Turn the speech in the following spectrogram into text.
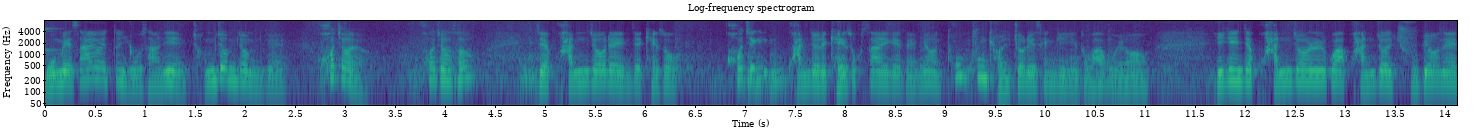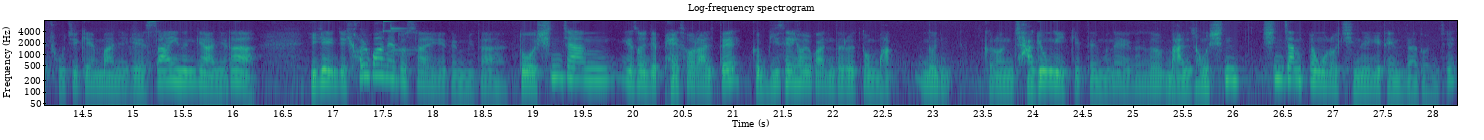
몸에 쌓여있던 요산이 점점점 이제 커져요. 커져서 이제 관절에 이제 계속 커지 관절에 계속 쌓이게 되면 통풍 결절이 생기기도 하고요. 이게 이제 관절과 관절 주변의 조직에만 이게 쌓이는 게 아니라 이게 이제 혈관에도 쌓이게 됩니다. 또 신장에서 이제 배설할 때 그 미세 혈관들을 또 막는 그런 작용이 있기 때문에 그래서 만성 신, 신장병으로 진행이 된다든지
